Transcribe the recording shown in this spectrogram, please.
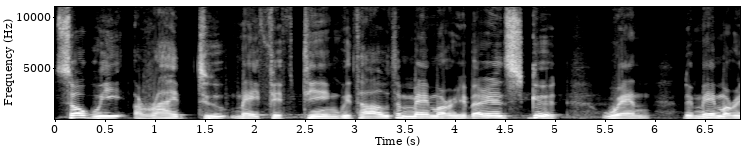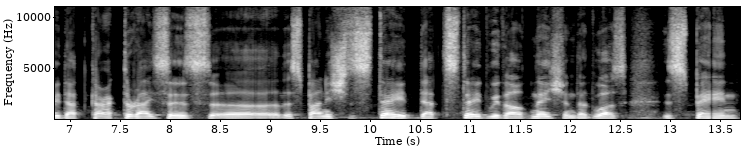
So we arrived to May 15 without a memory, but it's good when the memory that characterizes uh, the Spanish state, that state without nation that was Spain,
